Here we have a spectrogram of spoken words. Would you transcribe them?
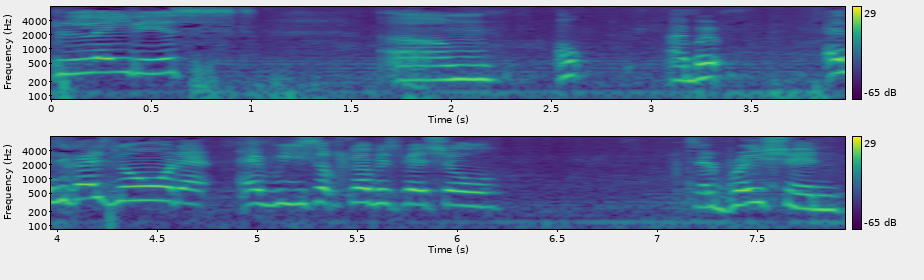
playlist. Um, oh, I burp. As you guys know that every subscriber special celebration,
